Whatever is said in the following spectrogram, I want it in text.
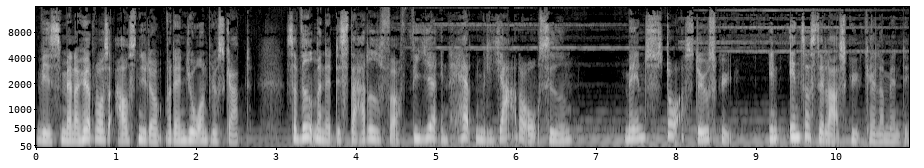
Hvis man har hørt vores afsnit om, hvordan jorden blev skabt, så ved man, at det startede for 4,5 milliarder år siden. Med en stor støvsky. En interstellar sky kalder man det.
